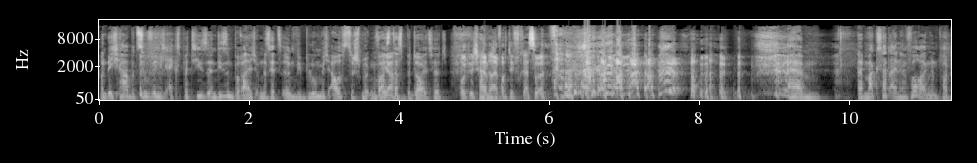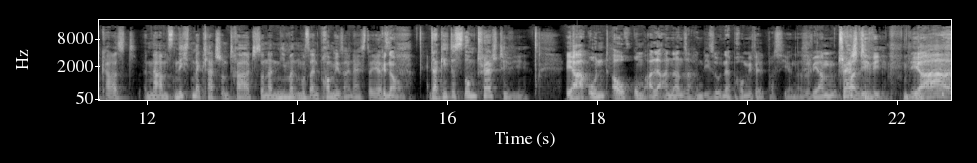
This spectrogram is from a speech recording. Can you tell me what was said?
und ich habe zu wenig Expertise in diesem Bereich, um das jetzt irgendwie blumig auszuschmücken, was Ja. das bedeutet. Und ich halte einfach die Fresse. Ähm, äh, Max hat einen hervorragenden Podcast namens nicht mehr Klatsch und Tratsch, sondern Niemand muss ein Promi sein, heißt er jetzt. Genau. Da geht es um Trash-TV. Ja, und auch um alle anderen Sachen, die so in der Promi-Welt passieren. Also wir haben Trash-TV. Ja,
